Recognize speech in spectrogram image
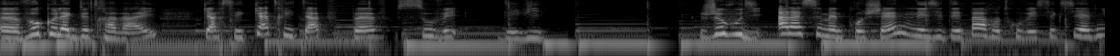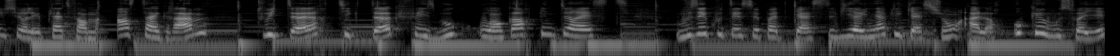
euh, vos collègues de travail, car ces quatre étapes peuvent sauver des vies. Je vous dis à la semaine prochaine, n'hésitez pas à retrouver Sexy Avenue sur les plateformes Instagram, Twitter, TikTok, Facebook ou encore Pinterest. Vous écoutez ce podcast via une application, alors où que vous soyez,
